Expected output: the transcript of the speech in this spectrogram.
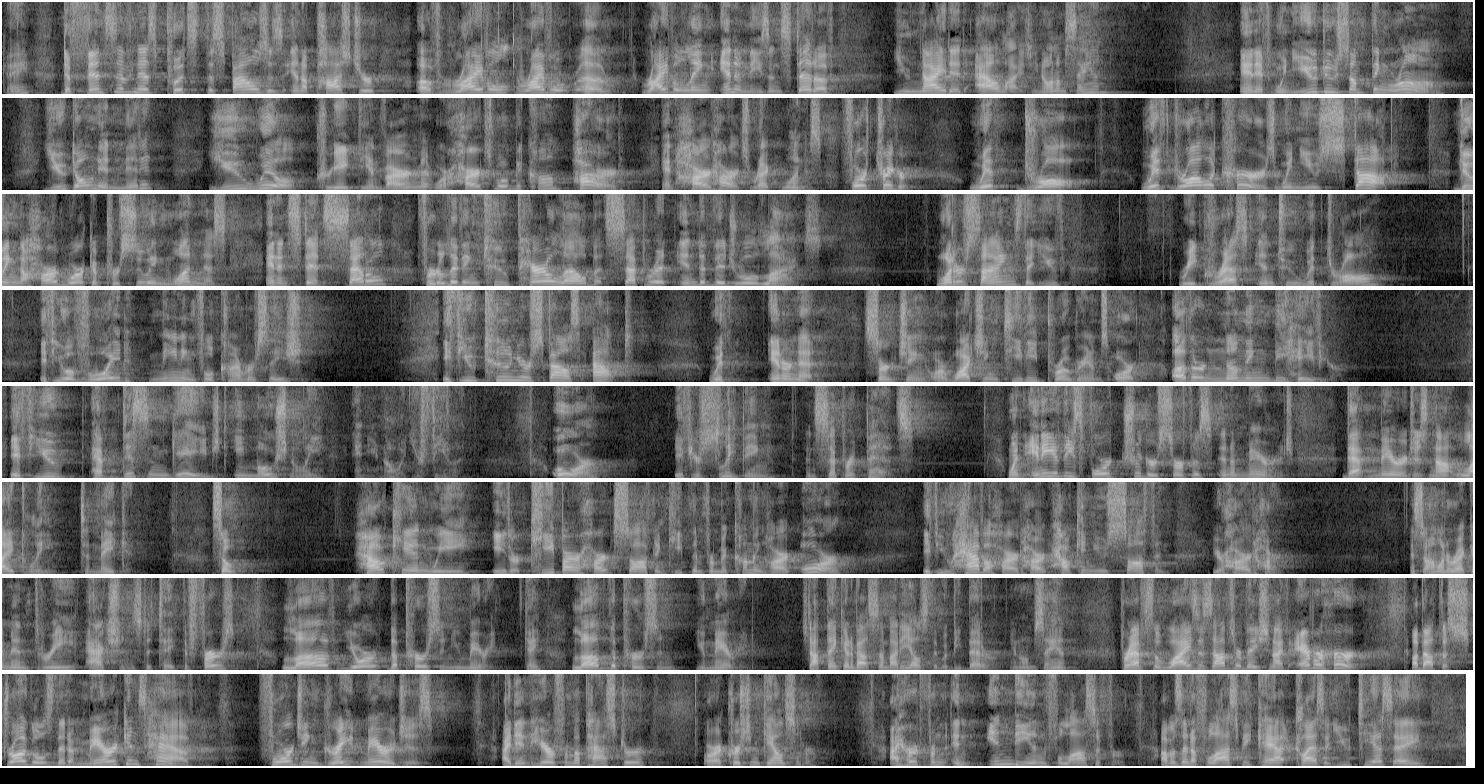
Okay? Defensiveness puts the spouses in a posture of rival, rival, uh, rivaling enemies instead of united allies. You know what I'm saying? And if when you do something wrong, you don't admit it, you will create the environment where hearts will become hard and hard hearts wreck oneness. Fourth trigger withdrawal. Withdrawal occurs when you stop doing the hard work of pursuing oneness and instead settle for living two parallel but separate individual lives. What are signs that you've regressed into withdrawal? If you avoid meaningful conversation, if you tune your spouse out with internet searching or watching TV programs or other numbing behavior, if you have disengaged emotionally and you know it, you feel it. Or if you're sleeping in separate beds. When any of these four triggers surface in a marriage, that marriage is not likely to make it. So, how can we either keep our hearts soft and keep them from becoming hard, or if you have a hard heart, how can you soften your hard heart? And so I want to recommend three actions to take. The first, love your the person you married, okay? Love the person you married. Stop thinking about somebody else that would be better, you know what I'm saying? Perhaps the wisest observation I've ever heard about the struggles that Americans have forging great marriages. I didn't hear from a pastor or a Christian counselor. I heard from an Indian philosopher. I was in a philosophy class at UTSA,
